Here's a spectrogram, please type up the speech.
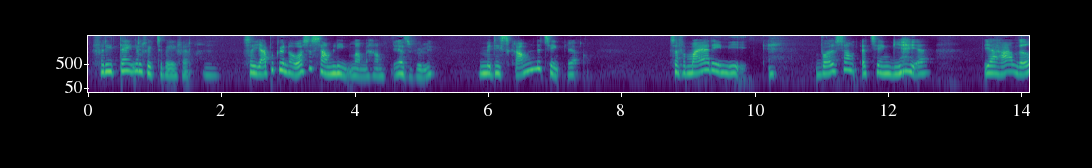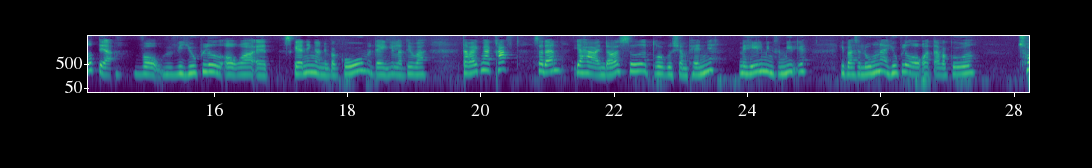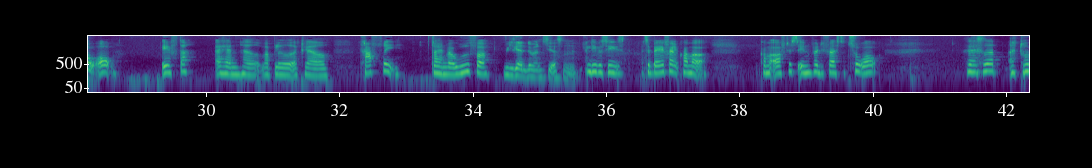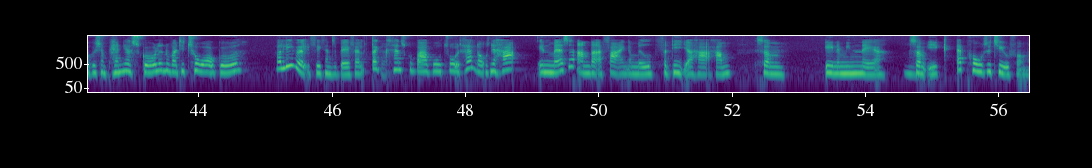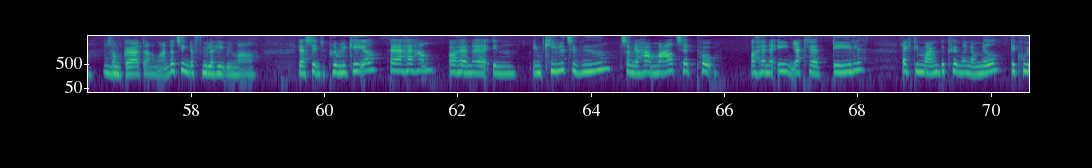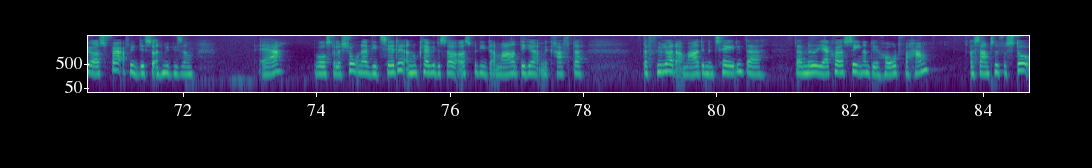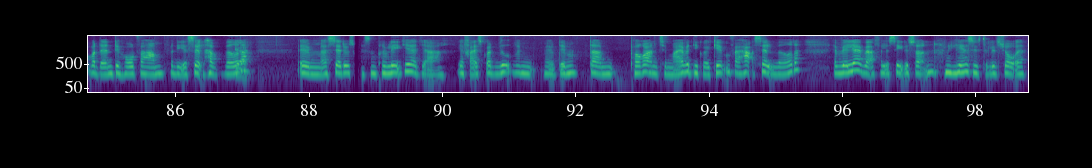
Fordi Daniel fik tilbagefald. Mm. Så jeg begynder også at sammenligne mig med ham. Ja, selvfølgelig. Med de skræmmende ting. Ja. Så for mig er det egentlig voldsomt at tænke, ja, ja, jeg har været der, hvor vi jublede over, at scanningerne var gode med Daniel, og det var, der var ikke mere kraft. Sådan. Jeg har endda også siddet og drukket champagne med hele min familie i Barcelona og jublet over, at der var gået to år efter, at han havde, var blevet erklæret kraftfri, så han var ude for. Hvilket det, man siger sådan? Lige præcis. Tilbagefald kommer, kommer oftest inden for de første to år. Så jeg sidder og drukket champagne og skålet. Nu var de to år gået. Og alligevel fik han tilbagefald. Der, ja. Han skulle bare bruge to og et halvt år. Så jeg har en masse andre erfaringer med, fordi jeg har ham som en af mine nære, mm. som ikke er positiv for mig. Mm. Som gør, at der er nogle andre ting, der fylder helt vildt meget. Jeg er sindssygt privilegeret af at have ham, og han er en, en kilde til viden, som jeg har meget tæt på. Og han er en, jeg kan dele rigtig mange bekymringer med. Det kunne jeg også før, fordi det er sådan, vi ligesom er. Vores relation er, at vi er tætte, og nu kan vi det så også, fordi der er meget af det her med kræfter, der fylder, der er meget det mentale, der, der er med. Jeg kan også se, når det er hårdt for ham, og samtidig forstå, hvordan det er hårdt for ham, fordi jeg selv har været ja. der. Øhm, jeg ser det jo som en privilegie, at jeg, jeg faktisk godt ved, hvad, med dem, der er pårørende til mig, hvad de går igennem, for jeg har selv været der. Jeg vælger i hvert fald at se det sådan. Min lærer synes, det er lidt sjovt at,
